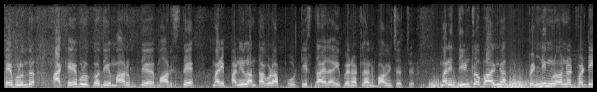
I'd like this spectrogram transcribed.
కేబుల్ ఉందో ఆ కేబుల్ కొద్దిగా మారుస్తే మారుస్తే మరి పనులంతా కూడా పూర్తి స్థాయిలో అయిపోయినట్లు అని భావించవచ్చు. మరి దీంట్లో భాగంగా పెండింగ్లో ఉన్నటువంటి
